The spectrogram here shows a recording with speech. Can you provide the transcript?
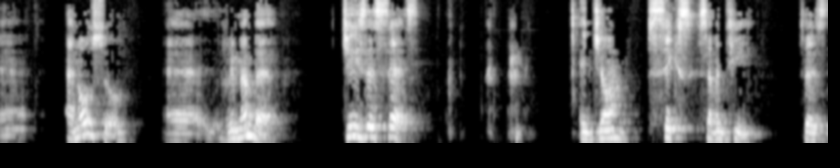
Uh, and also, uh, remember, Jesus says in John 6 17, says,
